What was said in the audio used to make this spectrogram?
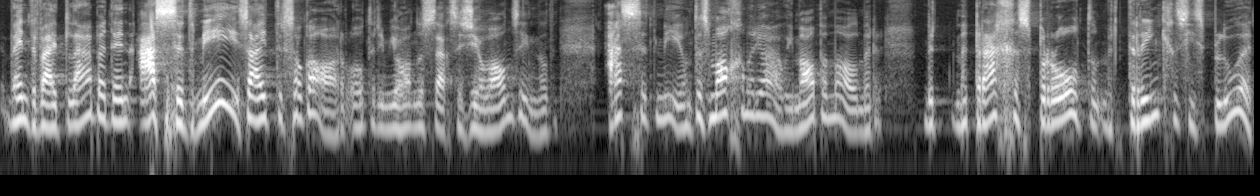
wenn ihr wollt leben dann esset mich, sagt er sogar. Oder im Johannes 6, das ist ja Wahnsinn. Oder? Esset mich. Und das machen wir ja auch im Abendmahl. Wir, wir, wir brechen das Brot und wir trinken sein Blut.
